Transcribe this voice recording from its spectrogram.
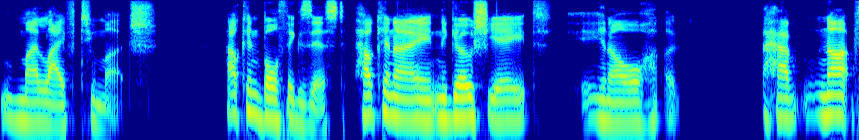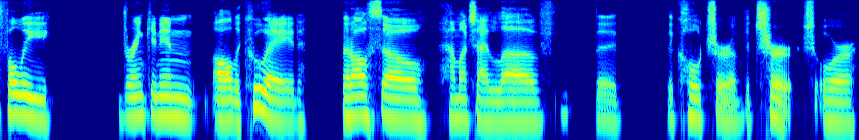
my life too much? How can both exist? How can I negotiate, you know, have not fully drinking in all the Kool-Aid, but also how much I love the the culture of the church or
